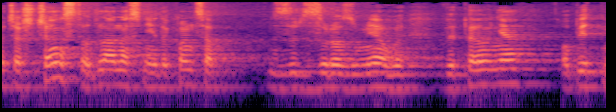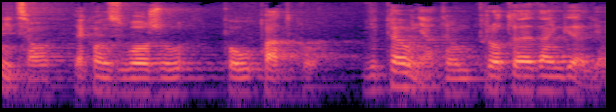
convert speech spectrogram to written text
chociaż często dla nas nie do końca zrozumiały, wypełnia obietnicą, jaką złożył po upadku wypełnia tę protoewangelię.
